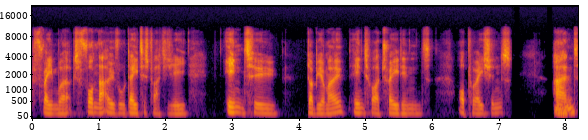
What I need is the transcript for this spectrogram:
frameworks from that overall data strategy into WMO into our trading operations. Mm-hmm. And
